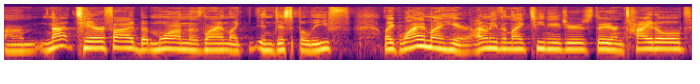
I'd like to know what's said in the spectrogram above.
um, not terrified, but more on the line like in disbelief. Like, why am I here? I don't even like teenagers. They're entitled.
